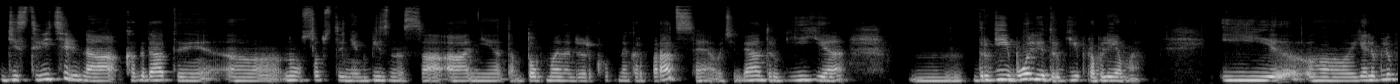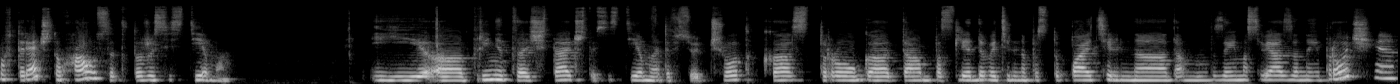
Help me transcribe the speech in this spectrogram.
Действительно, когда ты, э, ну, собственник бизнеса, а не там топ-менеджер крупной корпорации, у тебя другие, другие боли, другие проблемы. И э, я люблю повторять, что хаос это тоже система. И э, принято считать, что система это все четко, строго, там последовательно, поступательно, там взаимосвязано и прочее.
